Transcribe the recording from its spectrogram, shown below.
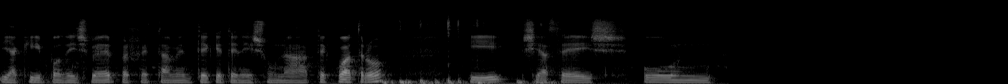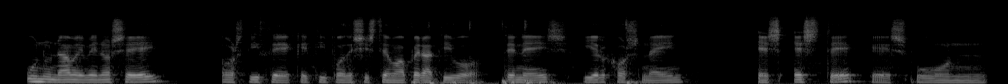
y aquí podéis ver perfectamente que tenéis una T4 y si hacéis un un UNAME-6 os dice qué tipo de sistema operativo tenéis y el hostname es este que es un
